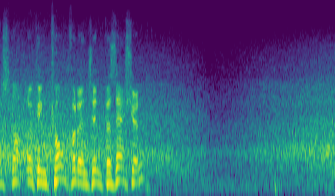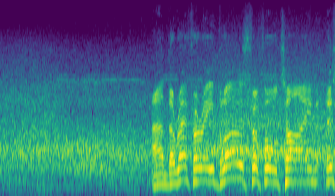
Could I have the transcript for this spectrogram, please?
Just not looking confident in possession. And the referee blows for full time. This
